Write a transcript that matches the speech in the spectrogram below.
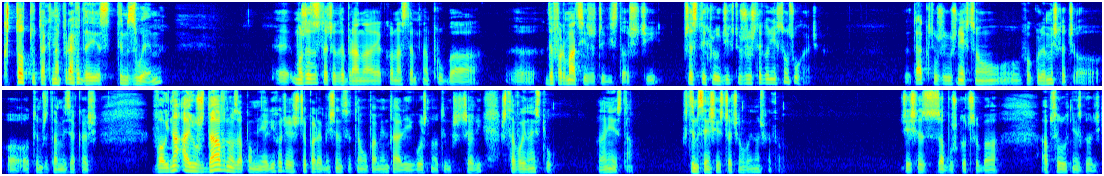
kto tu tak naprawdę jest tym złym, e, może zostać odebrana jako następna próba e, deformacji rzeczywistości przez tych ludzi, którzy już tego nie chcą słuchać. Tak? Którzy już nie chcą w ogóle myśleć o, o, o tym, że tam jest jakaś wojna, a już dawno zapomnieli, chociaż jeszcze parę miesięcy temu pamiętali i głośno o tym krzyczeli, że ta wojna jest tu. Ona nie jest tam. W tym sensie jest trzecią wojną światową. Gdzie się z Zabuszko trzeba absolutnie zgodzić.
